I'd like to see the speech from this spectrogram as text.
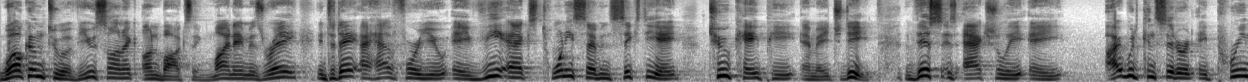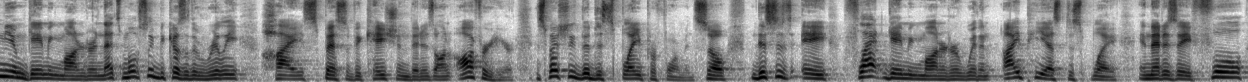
Welcome to a ViewSonic unboxing. My name is Ray and today I have for you a VX2768 2KP MHD. This is actually a I would consider it a premium gaming monitor, and that's mostly because of the really high specification that is on offer here, especially the display performance. So this is a flat gaming monitor with an IPS display, and that is a full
